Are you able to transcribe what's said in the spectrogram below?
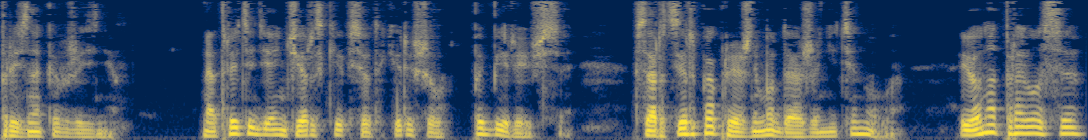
признаков жизни. На третий день Черский все-таки решил поберечься. В сортир по-прежнему даже не тянуло. И он отправился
